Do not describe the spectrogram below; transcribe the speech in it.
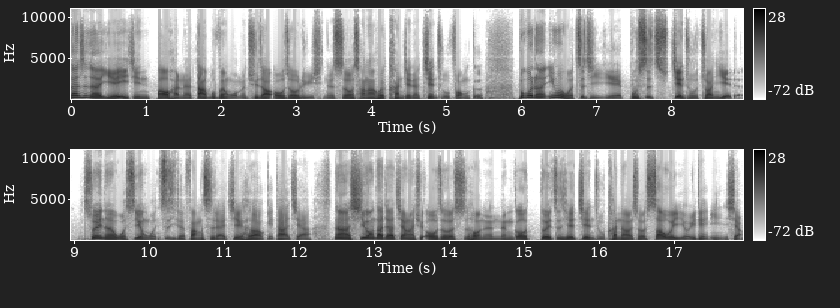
但是呢，也已经包含了大部分我们去到欧洲旅行的时候常常会看见的建筑风格。不过呢，因为我自己也不是建筑专业的。所以呢，我是用我自己的方式来介绍给大家。那希望大家将来去欧洲的时候呢，能够对这些建筑看到的时候稍微有一点印象。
